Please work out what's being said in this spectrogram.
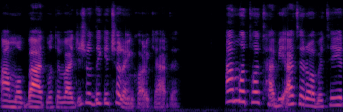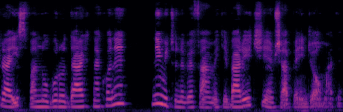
اما بعد متوجه شده که چرا این کار کرده. اما تا طبیعت رابطه رئیس و نوبو رو درک نکنه نمی‌تونه بفهمه که برای چی امشب به اینجا اومده.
